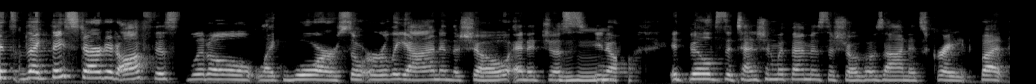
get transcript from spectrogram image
it's like they started off this little like war so early on in the show and it just Mhm. you know it builds the tension with them as the show goes on it's great but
